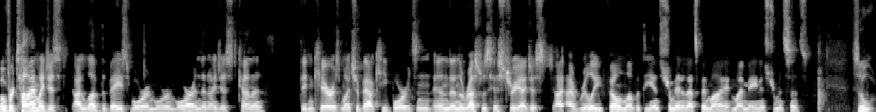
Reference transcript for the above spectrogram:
over time, I just I loved the bass more and more and more, and then I just kind of didn't care as much about keyboards, and and then the rest was history. I just I, I, really fell in love with the instrument, and that's been my my main instrument since. So,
